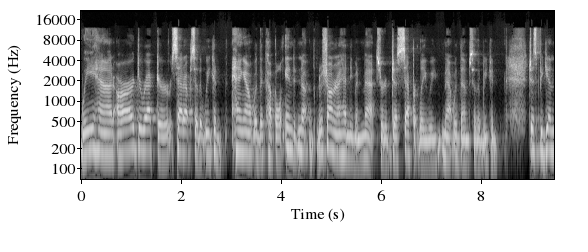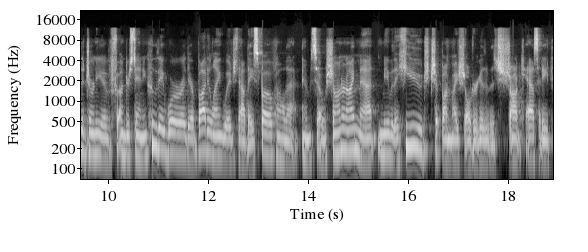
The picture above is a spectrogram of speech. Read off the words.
we had our director set up so that we could hang out with the couple. In no, and I hadn't even met, sort of just separately. We met with them so that we could just begin the journey of understanding who they were, their body language, how they spoke, all that. And so Shaun and I met, me with a huge chip on my shoulder because it was Shaun Cassidy,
